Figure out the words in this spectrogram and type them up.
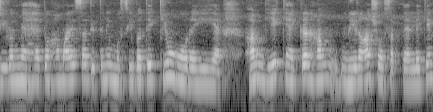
जीवन में है तो हमारे साथ इतनी मुसीबतें क्यों हो रही है? हम ये कहकर हम निराश हो सकते हैं, लेकिन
